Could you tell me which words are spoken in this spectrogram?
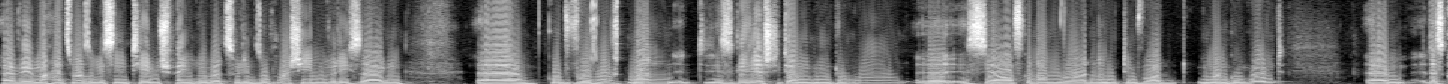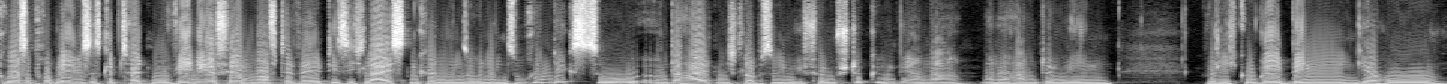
äh, wir machen jetzt mal so ein bisschen den Themenschwenk rüber zu den Suchmaschinen, würde ich sagen. Äh, gut, wo sucht man? Ja, steht dann im Duden, äh, ist ja aufgenommen worden und dem Wort, man googelt. Ähm, das große Problem ist, es gibt halt nur wenige Firmen auf der Welt, die sich leisten können, einen sogenannten Suchindex zu unterhalten. Ich glaube, es sind irgendwie fünf Stück irgendwie an der, an der Hand. Irgendwie ein, wirklich Google, Bing, Yahoo,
